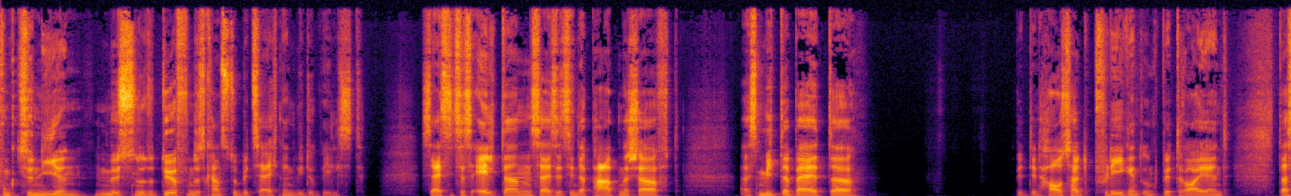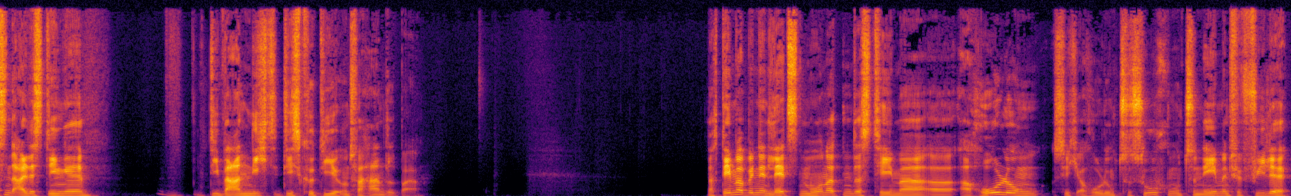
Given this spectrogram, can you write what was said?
funktionieren müssen oder dürfen, das kannst du bezeichnen, wie du willst. Sei es jetzt als Eltern, sei es jetzt in der Partnerschaft, als Mitarbeiter, den Haushalt pflegend und betreuend. Das sind alles Dinge, die waren nicht diskutier- und verhandelbar. Nachdem aber in den letzten Monaten das Thema äh, Erholung, sich Erholung zu suchen und zu nehmen, für viele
